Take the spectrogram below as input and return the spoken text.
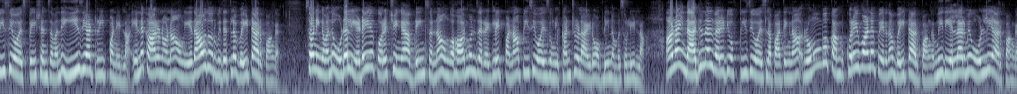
பிசிஓஎஸ் பேஷண்ட்ஸை வந்து ஈஸியாக ட்ரீட் பண்ணிடலாம். என்ன காரணம்னா அவங்க ஏதாவது ஒரு விதத்தில் வெயிட்டாக இருப்பாங்க. ஸோ நீங்கள் வந்து உடல் எடையை குறைச்சிங்க அப்படின்னு சொன்னால் உங்கள் ஹார்மோன்ஸை ரெகுலேட் பண்ணால் பிசிஓஎஸ் உங்களுக்கு கண்ட்ரோல் ஆகிடும் அப்படின்னு நம்ம சொல்லிடலாம். ஆனால் இந்த அட்ரினல் வெரைட்டி ஆஃப் பிசிஓஎஸில் பார்த்தீங்கன்னா ரொம்ப கம் குறைவான பேர் தான் வெயிட்டாக இருப்பாங்க. மீதி எல்லாருமே ஒல்லியாக இருப்பாங்க.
